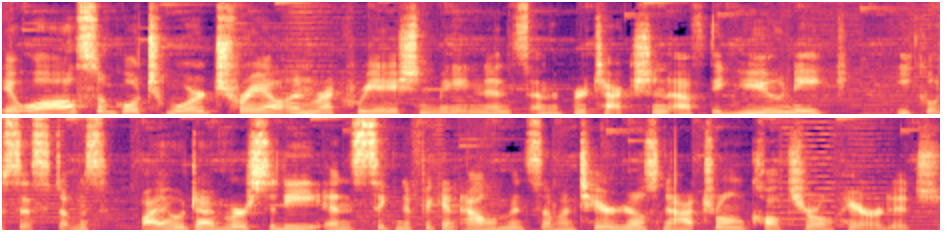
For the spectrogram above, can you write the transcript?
It will also go toward trail and recreation maintenance and the protection of the unique ecosystems, biodiversity, and significant elements of Ontario's natural and cultural heritage.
